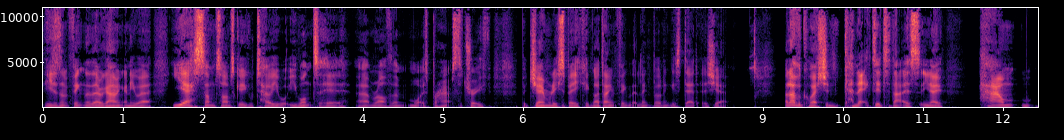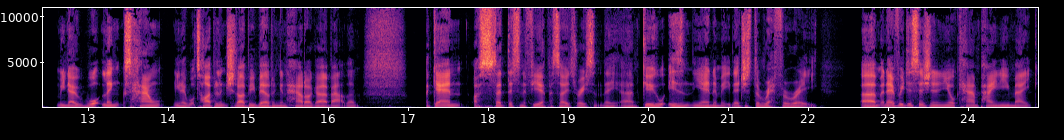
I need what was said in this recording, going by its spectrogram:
He doesn't think that they're going anywhere. Yes, sometimes Google tell you what you want to hear um, rather than what is perhaps the truth. But generally speaking, I don't think that link building is dead as yet. Another question connected to that is, you know, how, you know, what links, how, you know, what type of links should I be building and how do I go about them? Again, I've said this in a few episodes recently. Um, Google isn't the enemy; they're just the referee. Um, and every decision in your campaign you make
